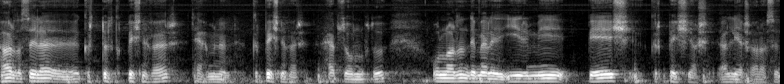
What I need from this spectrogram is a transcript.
hardasa elə e, 44-45 nəfər təxminən 45 nəfər həbs olunubdur. Onlardan deməli 25-45 yaş, 50 yaş arası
